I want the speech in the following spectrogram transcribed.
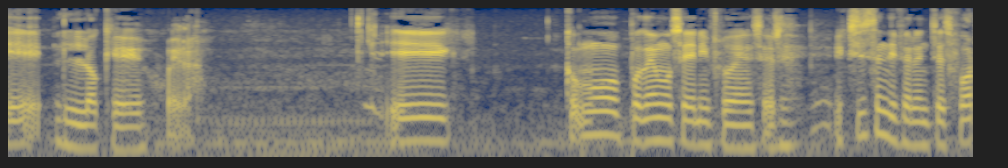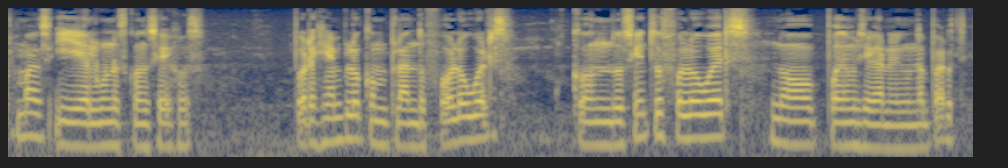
eh, lo que juega. Eh, ¿Cómo podemos ser influencers? Existen diferentes formas y algunos consejos. Por ejemplo, comprando followers. Con 200 followers no podemos llegar a ninguna parte.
